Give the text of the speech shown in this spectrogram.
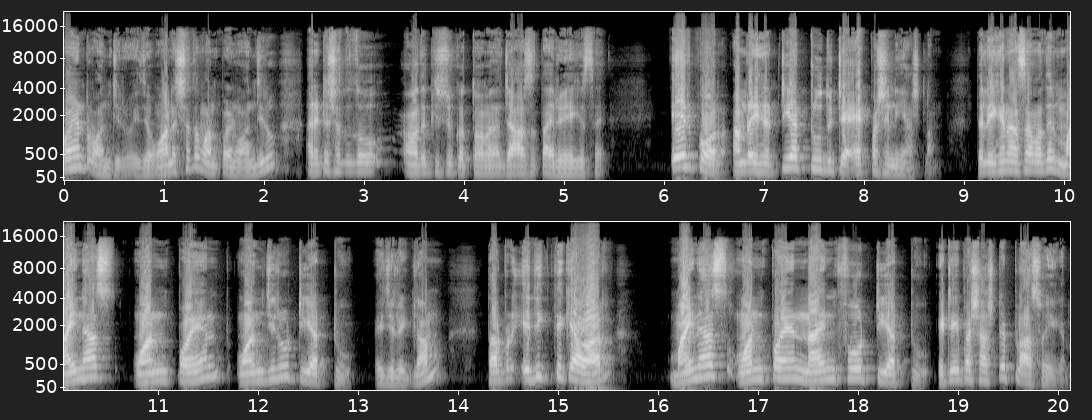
পয়েন্ট ওয়ান জিরো এই যে ওয়ানের সাথে ওয়ান পয়েন্ট ওয়ান জিরো আর এটার সাথে তো আমাদের কিছু করতে হবে না, যা আছে তাই রয়ে গেছে। এরপর আমরা এখানে টিয়ার টু দুইটা এক পাশে নিয়ে আসলাম। তাহলে এখানে আছে আমাদের minus one point one zero tier two এই যে লিখলাম। তারপর এদিক থেকে আবার minus one point nine four tier two এটা এই পাশে আসলে প্লাস হয়ে গেল।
